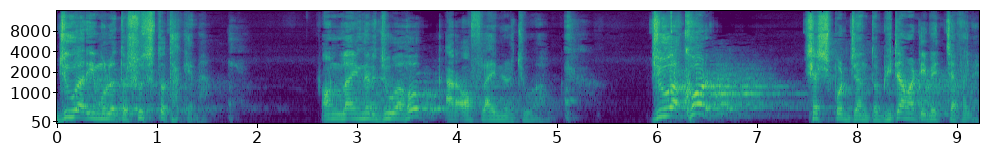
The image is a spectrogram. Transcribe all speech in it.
জুয়ারি মূলত সুস্থ থাকে না। অনলাইনের জুয়া হোক আর অফলাইনের জুয়া হোক। জুয়াখোর শেষ পর্যন্ত ভিটামাটি বেচ্চা ফেলে।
